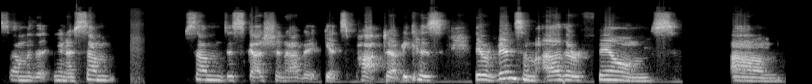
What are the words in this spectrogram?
some of the you know some some discussion of it gets popped up because there have been some other films um,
